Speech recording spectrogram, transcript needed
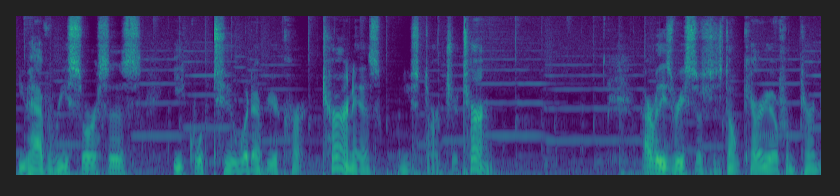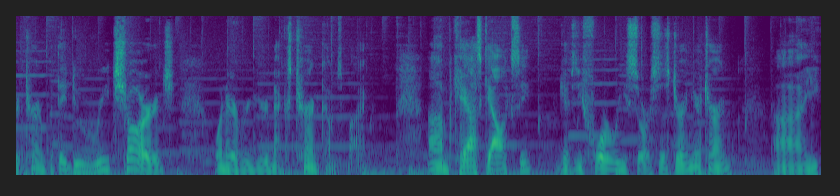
you have resources equal to whatever your current turn is when you start your turn. However, these resources don't carry over from turn to turn, but they do recharge whenever your next turn comes by. Um, Chaos Galaxy gives you four resources during your turn. Uh, he,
